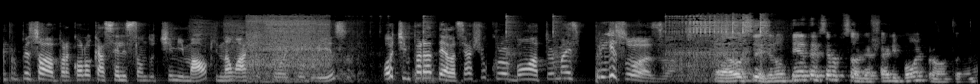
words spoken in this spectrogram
pro pessoal para colocar a seleção do time mal, que não acha o Crow e tudo isso. Ô time Paradela, você acha o Crow bom ator, mas preguiçoso? É, ou seja, não tem a terceira opção de achar ele bom e pronto, né?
